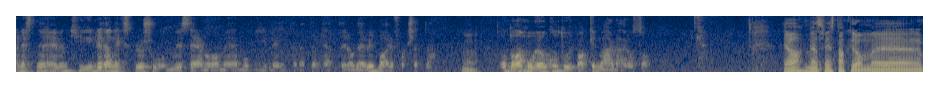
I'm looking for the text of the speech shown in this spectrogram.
er nesten eventyrlig, den eksplosjonen vi ser nå med mobile internettenheter. Og det vil bare fortsette. Mm. Og da må jo kontorpakken være der også. Ja, mens vi snakker om eh,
